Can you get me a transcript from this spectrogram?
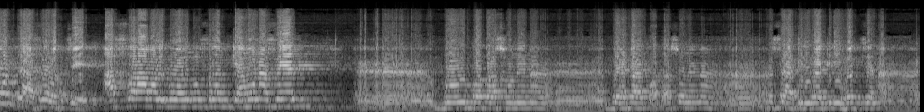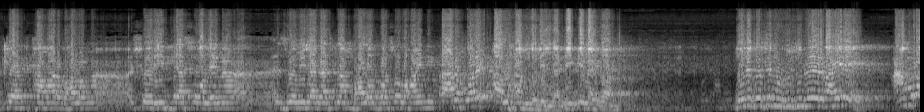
মধ্যে আছে হচ্ছে, আসসালাম আলাইকুম, ওয়ালাইকুম সালাম, কেমন আছেন? বউ কথা শোনে না, বেটা কথা শোনে না, চাকরি বাকরি হচ্ছে না, ক্ষেত খামার ভালো না শরীরটা চলে না, জমি লাগাচ্ছিলাম ভালো ফসল হয়নি, তারপরে আলহামদুলিল্লাহ, ঠিক না কর মনে করছেন হুজুরের বাইরে আমরা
